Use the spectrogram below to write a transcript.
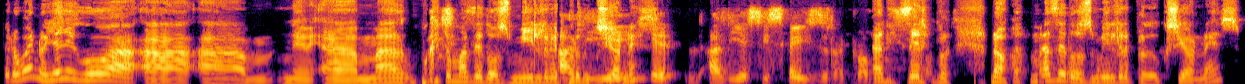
pero bueno, ya llegó a, más, un poquito más de 2.000 reproducciones. A, 16 reproducciones. no, más de 2.000 reproducciones.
